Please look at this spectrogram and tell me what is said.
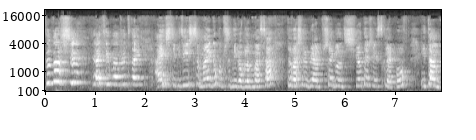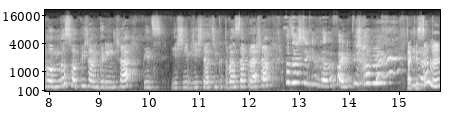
Zobaczcie, jakie mamy tutaj. A jeśli widzieliście mojego poprzedniego vlogmasa, to właśnie robiłam przegląd świątecznych sklepów i tam było mnóstwo piżam Grincha, więc jeśli nie widzieliście tego odcinku, to was zapraszam. A zobaczcie, jakie mamy fajne piżamy. Takie Ide- same.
